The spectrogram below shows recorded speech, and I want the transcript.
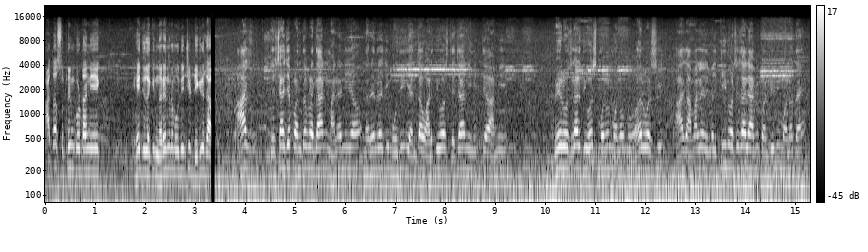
आता सुप्रीम कोर्टाने एक हे दिलं की नरेंद्र मोदींची डिग्री दा आज देशाचे पंतप्रधान माननीय नरेंद्रजी मोदी यांचा वाढदिवस त्याच्यानिमित्त आम्ही बेरोजगार दिवस म्हणून मनवतो. हरवर्षी आज आम्हाला म्हणजे तीन वर्ष झाले आम्ही कंटिन्यू मनवत आहे.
